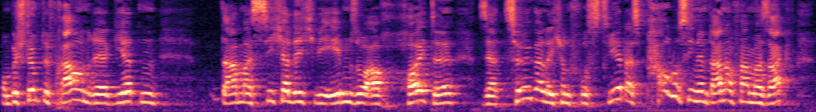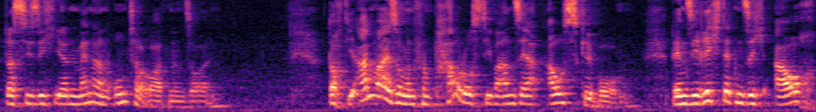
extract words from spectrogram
Und bestimmte Frauen reagierten damals sicherlich wie ebenso auch heute sehr zögerlich und frustriert, als Paulus ihnen dann auf einmal sagt, dass sie sich ihren Männern unterordnen sollen. Doch die Anweisungen von Paulus, die waren sehr ausgewogen, denn sie richteten sich auch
